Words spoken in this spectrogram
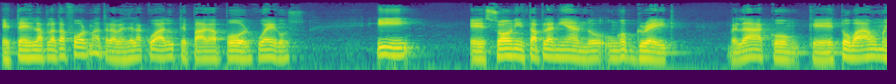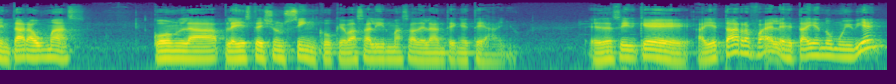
Esta es la plataforma a través de la cual usted paga por juegos y eh, Sony está planeando un upgrade, ¿verdad? Con que esto va a aumentar aún más con la PlayStation 5 que va a salir más adelante en este año. Es decir, que ahí está Rafael, les está yendo muy bien.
